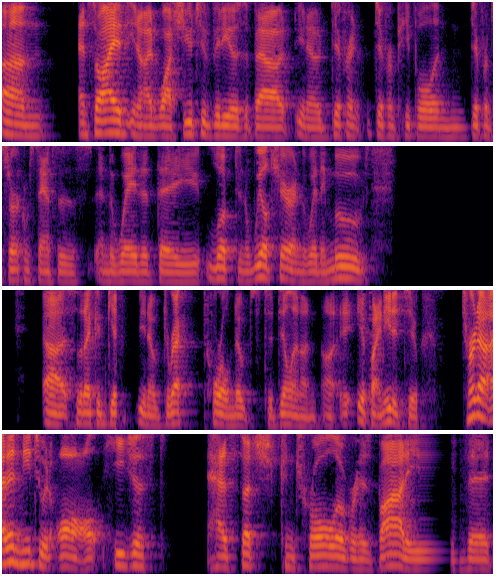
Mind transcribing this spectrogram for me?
Um, and so i had you know i'd watched youtube videos about you know different different people in different circumstances and the way that they looked in a wheelchair and the way they moved uh, so that i could give you know directorial notes to dylan on uh, if i needed to. Turned out i didn't need to at all. He just has such control over his body that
